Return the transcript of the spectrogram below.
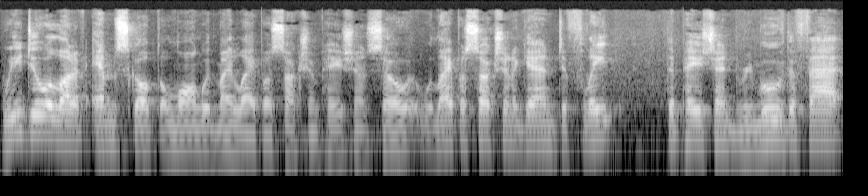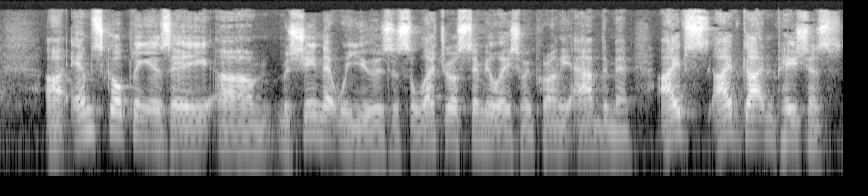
we do a lot of Emsculpt along with my liposuction patients. So, liposuction again, deflate the patient, remove the fat. Uh, Emsculpting is a um, machine that we use. It's electrostimulation we put on the abdomen. I've I've gotten patients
